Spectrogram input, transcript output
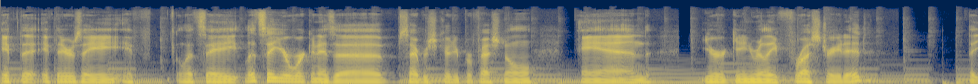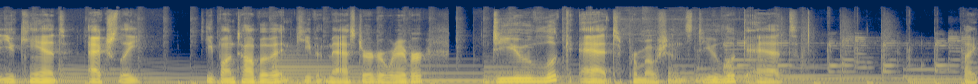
if the if there's a if let's say let's say you're working as a cybersecurity professional and you're getting really frustrated that you can't actually keep on top of it, keep it mastered or whatever do you look at promotions? Do you look at like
